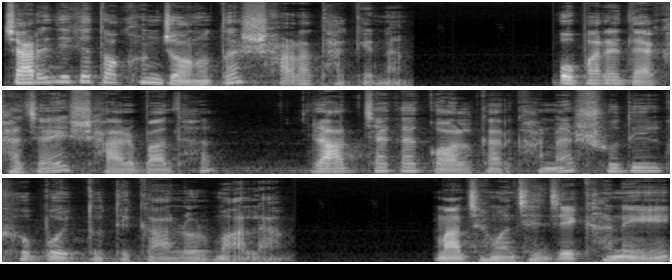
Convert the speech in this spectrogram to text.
চারিদিকে তখন জনতার সাড়া থাকে না। ওপারে দেখা যায় সারবাধা রাত জাগা কলকারখানার সুদীর্ঘ বৈদ্যুতিক আলোর মালা। মাঝে মাঝে যেখানে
